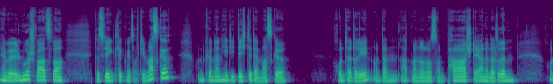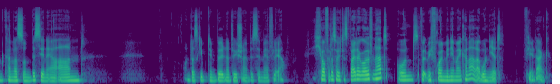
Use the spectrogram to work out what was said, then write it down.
Himmel nur schwarz war. Deswegen klicken wir jetzt auf die Maske und können dann hier die Dichte der Maske runterdrehen und dann hat man nur noch so ein paar Sterne da drin und kann das so ein bisschen erahnen. Und das gibt dem Bild natürlich schon ein bisschen mehr Flair. Ich hoffe, dass euch das weitergeholfen hat und würde mich freuen, wenn ihr meinen Kanal abonniert. Vielen Dank.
